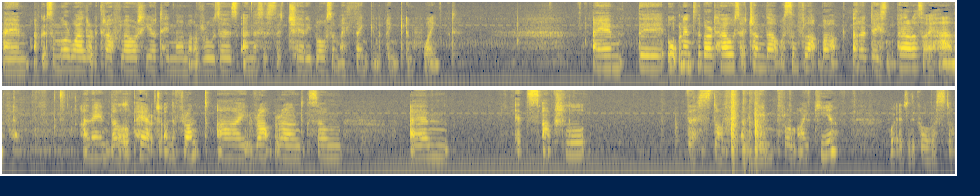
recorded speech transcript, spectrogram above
Um, I've got some more Wild Orchid Craft flowers here, 10mm roses, and this is the cherry blossom, I think, in the pink and white. Um, the opening to the birdhouse, I trimmed that with some flat back iridescent pearls that I have. And then the little perch on the front, I wrap around some, um, it's actual, this stuff, and it came from Ikea. What do they call this stuff?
